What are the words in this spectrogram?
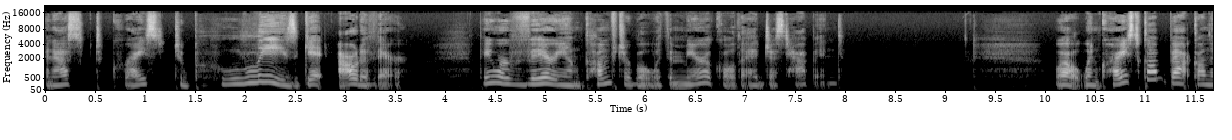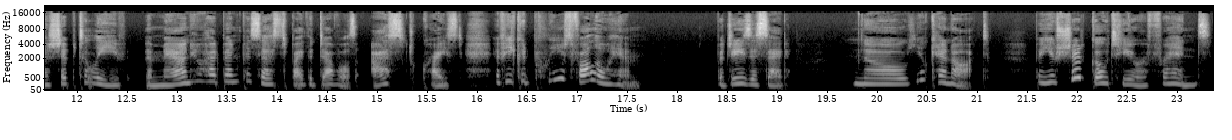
and asked Christ to please get out of there. They were very uncomfortable with the miracle that had just happened. Well, when Christ got back on the ship to leave, the man who had been possessed by the devils asked Christ if he could please follow him. But Jesus said, no, you cannot. But you should go to your friends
